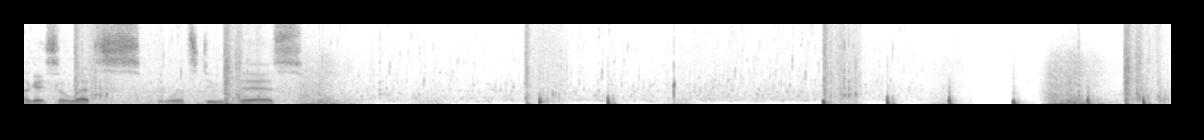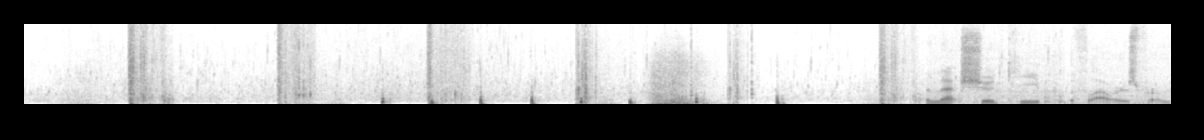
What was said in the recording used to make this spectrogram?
Okay, so let's let's do this. should keep the flowers from.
